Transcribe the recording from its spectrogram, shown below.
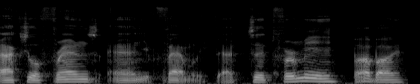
actual friends and your family. That's it for me. Bye bye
